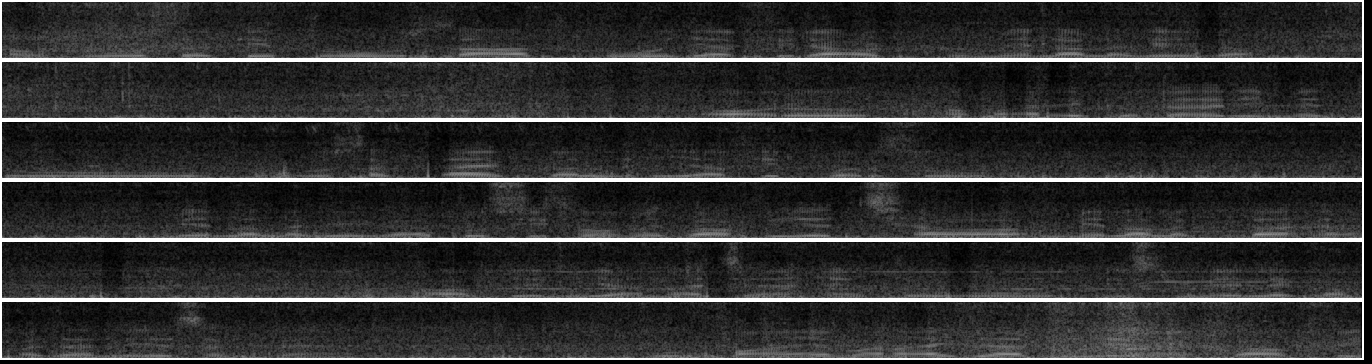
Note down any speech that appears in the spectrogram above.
हो सके तो सात को या फिर आठ को मेला लगेगा। और हमारे कटहरी में तो हो सकता है कल या फिर परसों। मेला लगेगा। तो सिसवा में काफ़ी अच्छा मेला लगता है। आप यदि आना चाहें तो इस मेले का मज़ा ले सकते हैं। गुफाएँ बनाई जाती हैं। काफ़ी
